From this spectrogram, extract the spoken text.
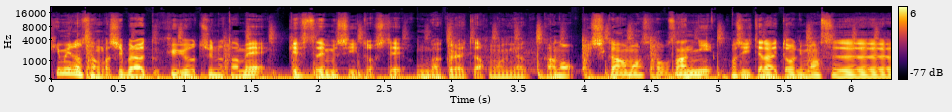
姫乃さんがしばらく休養中のため、ゲスト MC として音楽ライター翻訳家の石川正夫さんにお越しいただいております。よ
